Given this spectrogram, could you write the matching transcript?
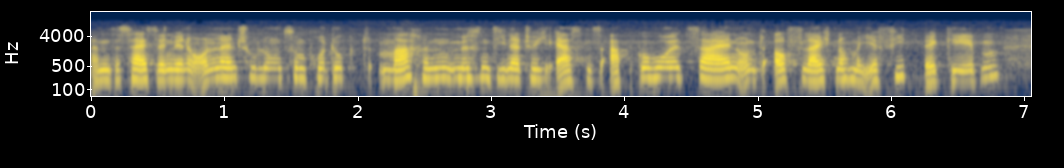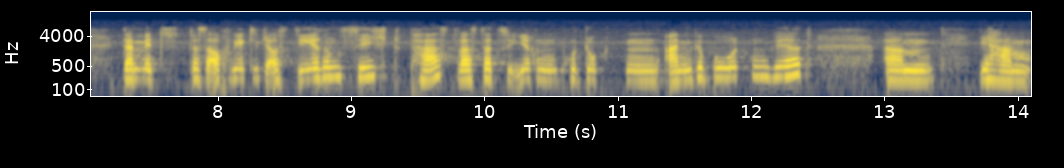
Ähm, das heißt, wenn wir eine Online-Schulung zum Produkt machen, müssen die natürlich erstens abgeholt sein und auch vielleicht nochmal ihr Feedback geben, damit das auch wirklich aus deren Sicht passt, was da zu ihren Produkten angeboten wird. Ähm, wir haben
